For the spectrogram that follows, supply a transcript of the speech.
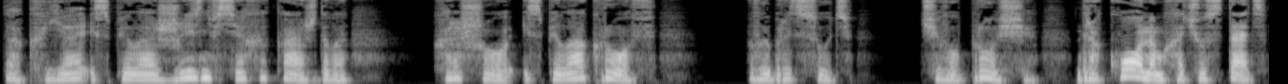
Так, я испила жизнь всех и каждого. Хорошо, испила кровь. Выбрать суть — чего проще? Драконом хочу стать.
